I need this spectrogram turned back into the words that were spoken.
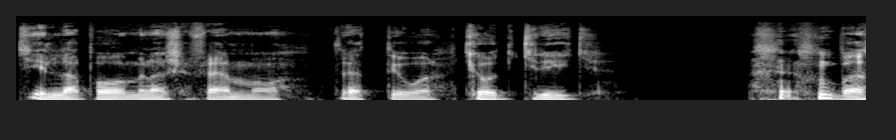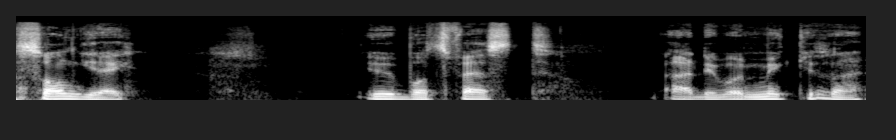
killar på mellan 25 och 30 år, kuddkrig. Bara sån grej. Ubåtsfest. Ja, det var mycket sådana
